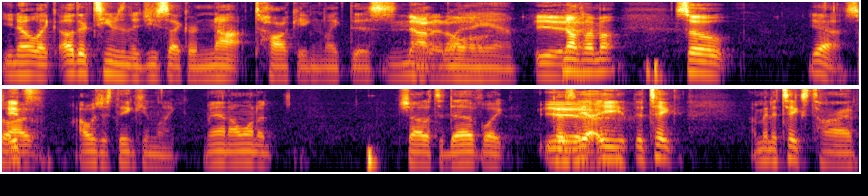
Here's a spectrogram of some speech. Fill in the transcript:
You know, like other teams in the GSEC are not talking like this. Not at 1 all. a.m. Yeah. You know what I'm talking about? So, yeah. So I, It's- I was just thinking, like, man, I want to shout out to Dev, like, because Yeah. yeah, it, it take. I mean, it takes time.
